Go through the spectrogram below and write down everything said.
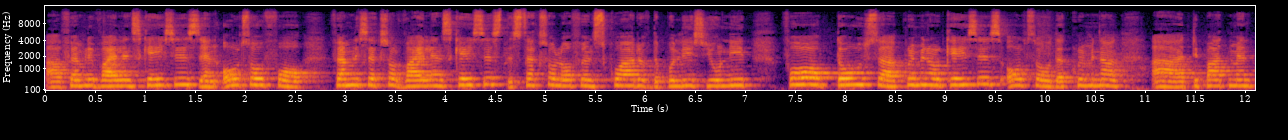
uh, family violence cases and also for family sexual violence cases, the sexual offense squad of the police unit. For those uh, criminal cases, also the criminal uh, department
